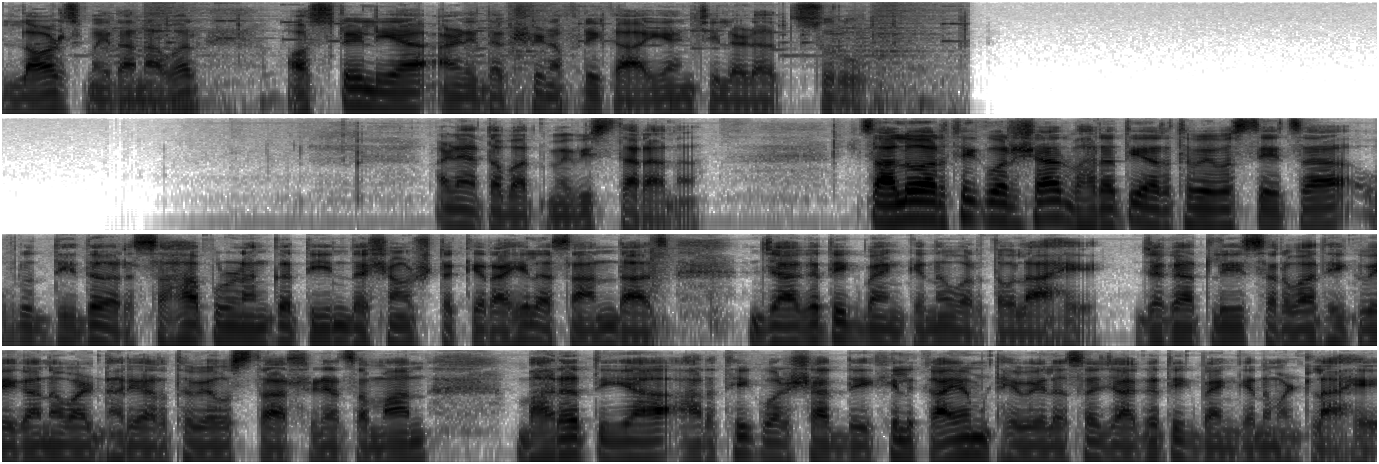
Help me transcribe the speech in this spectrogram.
लॉर्ड्स मैदानावर ऑस्ट्रेलिया आणि दक्षिण आफ्रिका यांची लढत सुरू. आणि आता बातम्या विस्तारानं. चालू आर्थिक वर्षात भारतीय अर्थव्यवस्थेचा वृद्धी दर सहा पूर्णांक तीन दशांश टक्के राहील असा अंदाज जागतिक बँकेनं वर्तवला आहे. जगातली सर्वाधिक वेगानं वाढणारी अर्थव्यवस्था असण्याचा मान भारत या आर्थिक वर्षात देखील कायम ठेवेल असं जागतिक बँकेनं म्हटलं आहे.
